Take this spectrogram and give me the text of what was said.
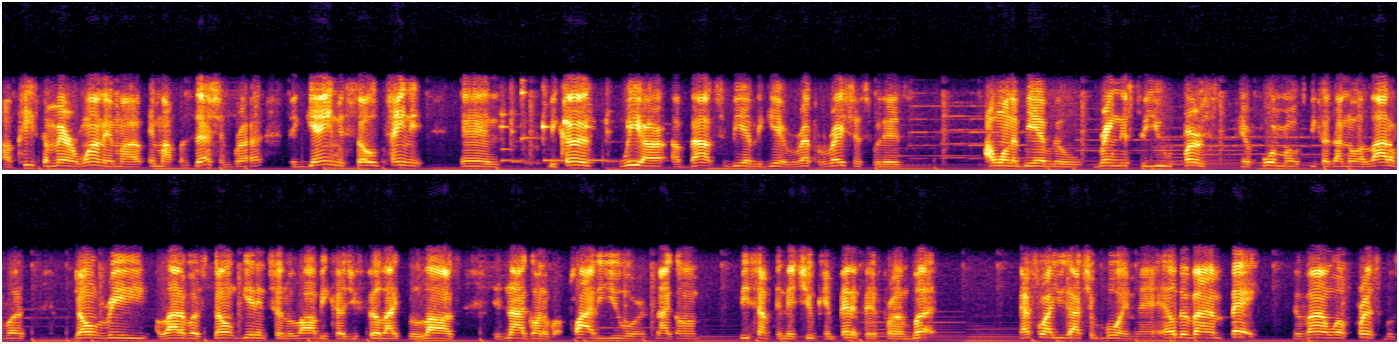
a piece of marijuana in my in my possession, bro. The game is so tainted, and because we are about to be able to get reparations for this, I want to be able to bring this to you first and foremost because I know a lot of us don't read, a lot of us don't get into the law because you feel like the laws is not going to apply to you or it's not going to be something that you can benefit from. But that's why you got your boy, man, El Divine Bay, Divine Wealth Principles,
